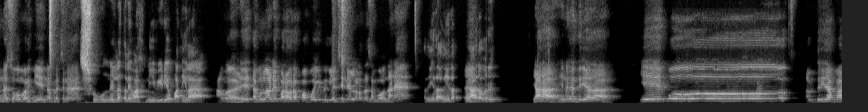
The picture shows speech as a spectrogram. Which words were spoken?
என்ன சுகமா இருக்கீங்க? என்ன பிரச்சனை? ஒன்றும் இல்லை தலைவா. நீங்க வீடியோ பாத்தீங்களா? ஆமா தமிழ்நாடே பரபரப்பா போய்கிட்டு இருக்குல்ல. சென்னையில் நடந்த சம்பவம் தானே? அதேதான் அதேதான். யார் அவரு? யாரா? என்னங்க தெரியாதா? ஏற்போ அப்படி தெரியுதாப்பா?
